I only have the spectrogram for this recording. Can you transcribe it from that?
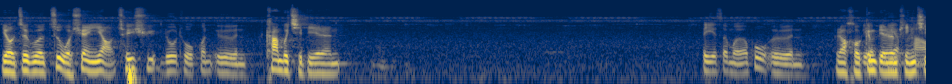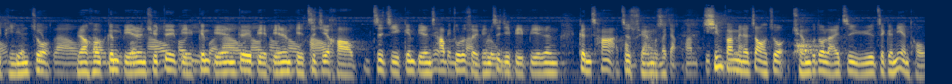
有这个自我炫耀吹嘘。看不起别人。然后跟别人平起平坐，然后跟别人去对比，跟别人对比，别人比自己好，自己跟别人差不多的水平，自己比别人更差，这全部是心方面的造作，全部都来自于这个念头。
